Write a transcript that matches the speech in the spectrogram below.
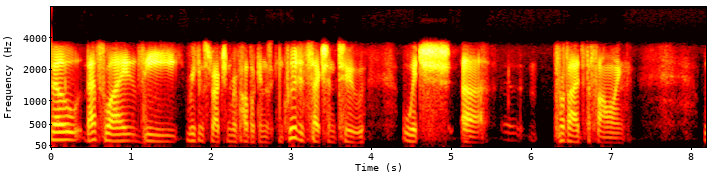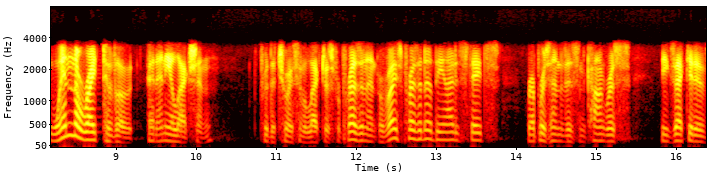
So that's why the Reconstruction Republicans included Section 2, which uh, provides the following. When the right to vote at any election for the choice of electors for president or vice president of the United States, representatives in Congress, the executive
